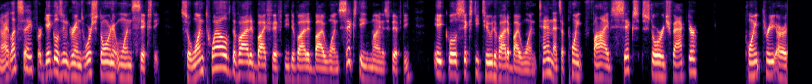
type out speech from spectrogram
All right, let's say for giggles and grins, we're storing at 160. So 112 divided by 50 divided by 160 minus 50 equals 62 divided by 110. That's a 0.56 storage factor. 0.3 or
